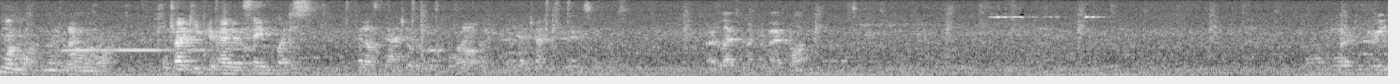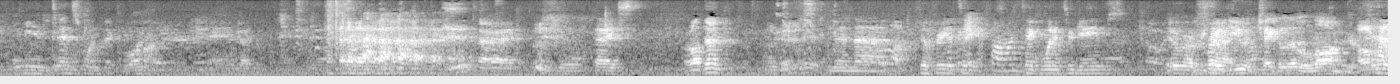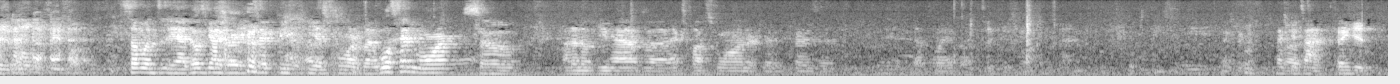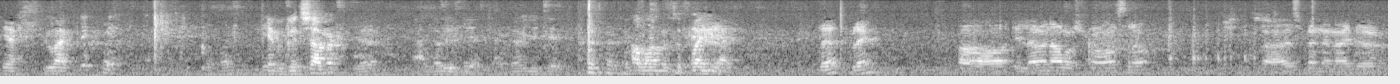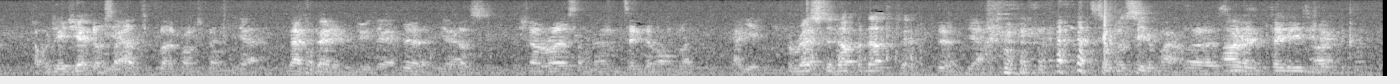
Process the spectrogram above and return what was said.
one more. One more. And try to keep your head in the same place. Head else naturally move forward. Oh. But yeah, try to keep your head in the same place. I'd like to come back on. One, two, three, Give me an intense one, Victor. Come on. and go. All right. Thanks. We're all done. And then uh, feel free to take take one or two games. They were afraid you would take a little longer. Already rolled the FIFA. Someone's yeah, those guys already took FIFA PS4, but we'll send more. So I don't know if you have uh, Xbox One or if you have any friends that, that play. But thanks for your time. Thank you. Yeah. Good luck. You have a good summer? Yeah. I know you did. I know you did. How long was the plane ride? The plane? Uh, 11 hours from Amsterdam. Uh, I spent the night there Oh, did you? because I Yeah. had to fly from Spain. Yeah, that's better to do that. Yeah, Yeah. because you can rest and then take the long flight. Are you rested up enough to? Yeah. Yeah. So we'll see tomorrow. Uh, so All right. take it easy. All Jack. right.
